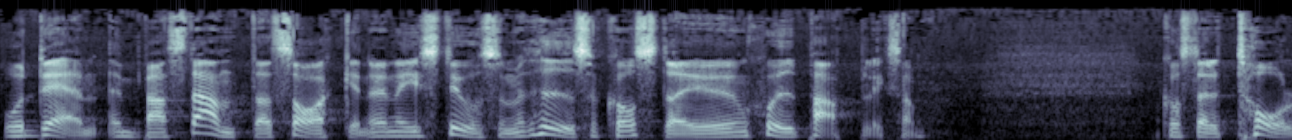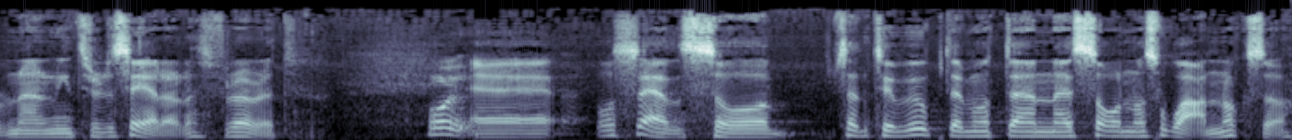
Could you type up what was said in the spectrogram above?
Och den bastanta saken, den är ju stor som ett hus och kostar ju en sju papp. Liksom. Kostade 12 när den introducerades för övrigt. Eh, och sen så sen tog vi upp den mot en eh, Sonos One också.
